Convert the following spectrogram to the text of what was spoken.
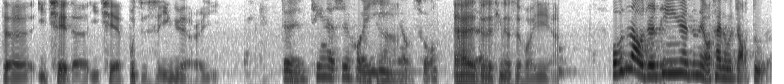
的一切的一切，不只是音乐而已。对，听的是回忆，呀没有错。哎，对对，听的是回忆啊。我不知道，我觉得听音乐真的有太多角度了。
